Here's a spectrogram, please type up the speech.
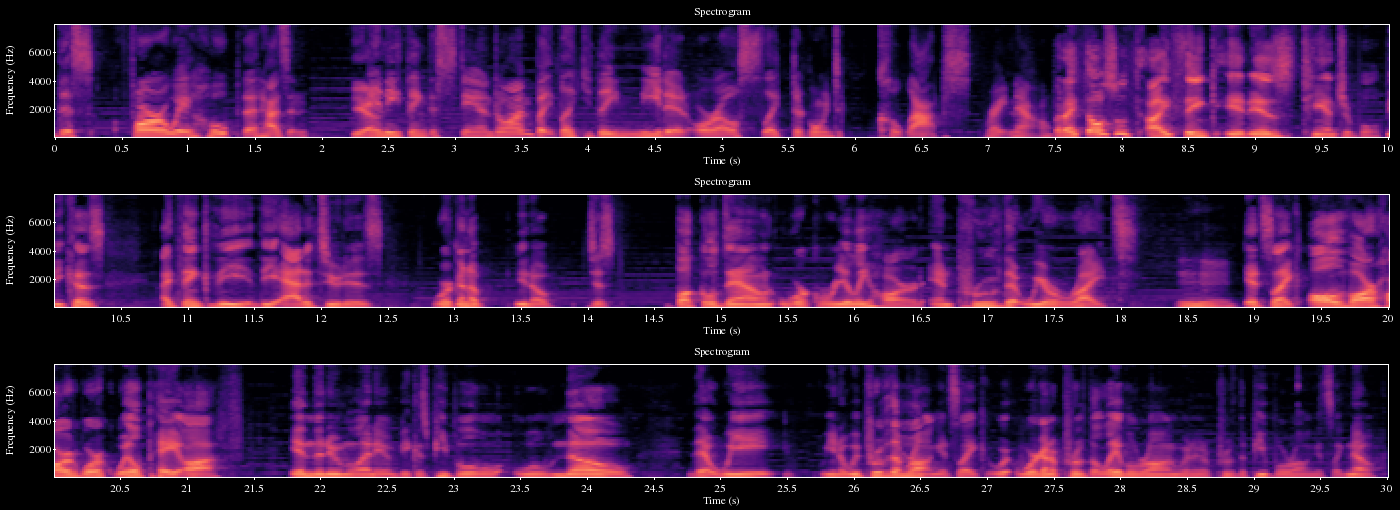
this faraway hope that hasn't Yeah. anything to stand on, but like they need it or else like they're going to collapse right now. But I th- also I think it is tangible because I think the the attitude is we're gonna you know just buckle down, work really hard, and prove that we're right. Mm-hmm. It's like all of our hard work will pay off in the new millennium because people will know that we you know we prove them wrong. It's like we're, we're gonna prove the label wrong. We're gonna prove the people wrong. It's like no,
